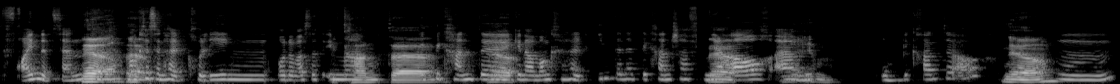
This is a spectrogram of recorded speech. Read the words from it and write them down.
befreundet sind. Ja, Manche ja. sind halt Kollegen oder was auch immer. Bekannte. Bekannte, ja. genau, manche halt Internetbekanntschaften ja, auch, Ja, ähm, eben. Unbekannte auch. Ja. Mhm.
